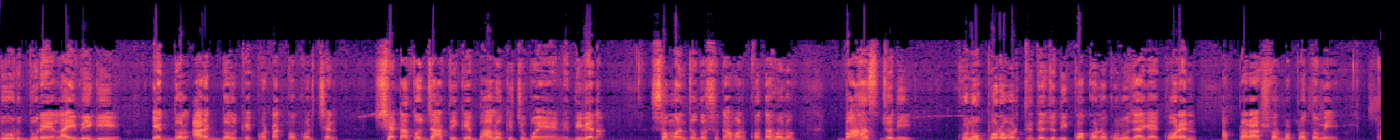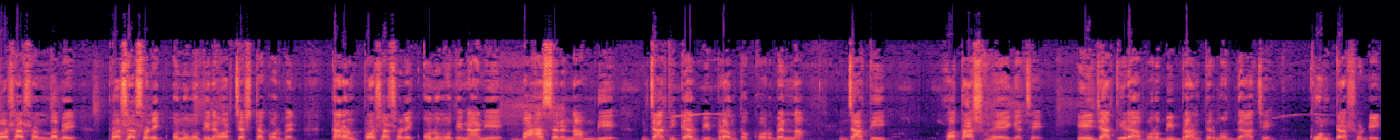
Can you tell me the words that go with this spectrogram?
দূর দূরে লাইভে গিয়ে একদল আরেক দলকে কটাক্ষ করছেন, সেটা তো জাতিকে ভালো কিছু বয়ে এনে দিবে না। সম্মানিত দর্শক, আমার কথা হলো, বাহাস যদি কোনো পরবর্তীতে যদি কখনো কোনো জায়গায় করেন, আপনারা সর্বপ্রথমে প্রশাসনভাবে প্রশাসনিক অনুমতি নেওয়ার চেষ্টা করবেন। কারণ প্রশাসনিক অনুমতি না নিয়ে বাহাসের নাম দিয়ে জাতিকে আর বিভ্রান্ত করবেন না। জাতি হতাশ হয়ে গেছে। এই জাতিরা বড় বিভ্রান্তের মধ্যে আছে। কোনটা সঠিক?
